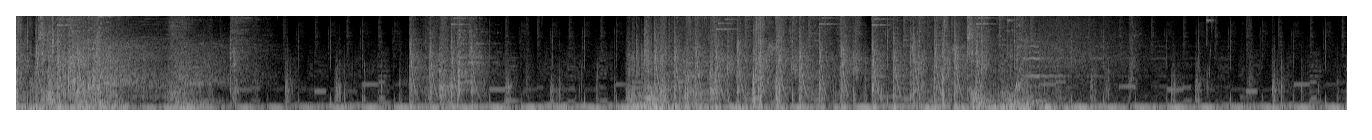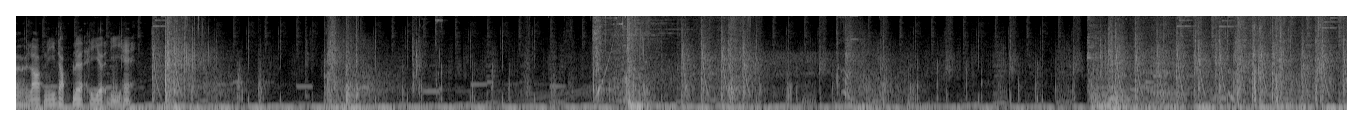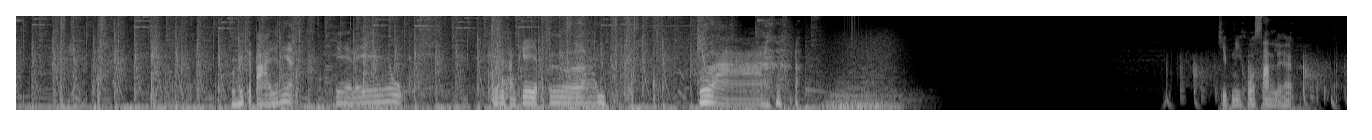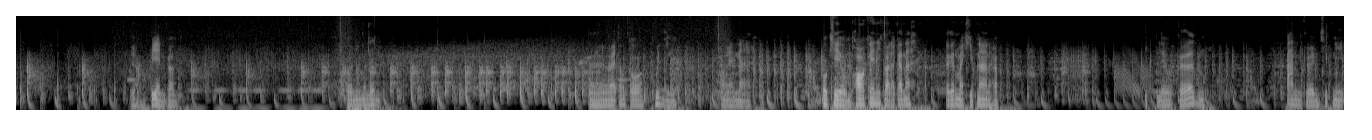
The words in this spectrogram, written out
เออรอบนี้ดรอปเลือดให้เยอะดีแฮะ ฮ้ยจะเนี่ยแย่แล้วไม่ได้สังเกต เอออะไรเอออ่าคลิปนี้โคตรสั้นเลยฮะ เดี๋ยวเปลี่ยนก่อน ตัวนี้มาเล่นเออไม่ต้องตัวผู้หญิง ต้องแอนนา โอเค ผมพอแค่นี้ก่อนแล้วกันนะ เจอกันใหม่คลิปหน้านะครับ คลิปเร็วเกินตั้นเกินคลิปนี้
